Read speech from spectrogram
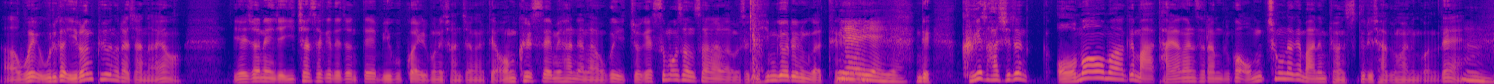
어, 왜 우리가 이런 표현을 하잖아요. 예전에 이제 2차 세계대전 때 미국과 일본이 전쟁할 때 엉클쌤이 하나 나오고 이쪽에 스모 선수 하나 나오면서 힘겨루는 것 같은. 예, 예, 예. 근데 그게 사실은 어마어마하게 마- 다양한 사람들과 엄청나게 많은 변수들이 작용하는 건데 음.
